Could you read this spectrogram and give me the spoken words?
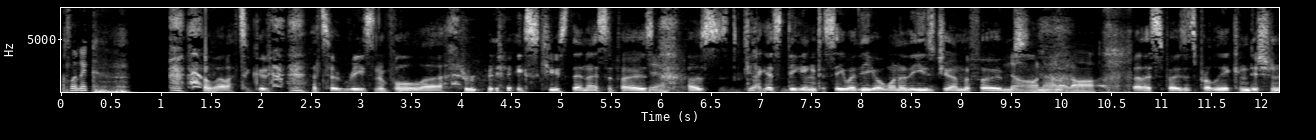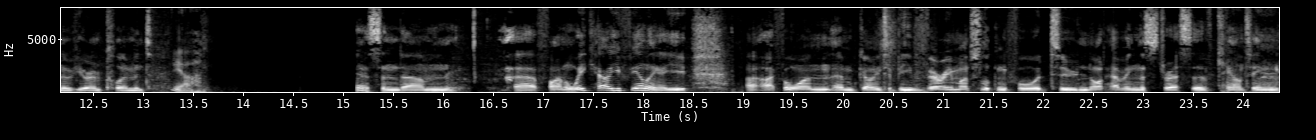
clinic. well, that's a good, that's a reasonable uh, excuse then, I suppose. Yeah. I was, I guess, digging to see whether you're one of these germaphobes. No, not at all. but I suppose it's probably a condition of your employment. Yeah. Yes, and um, uh, final week. How are you feeling? Are you? I, I, for one, am going to be very much looking forward to not having the stress of counting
